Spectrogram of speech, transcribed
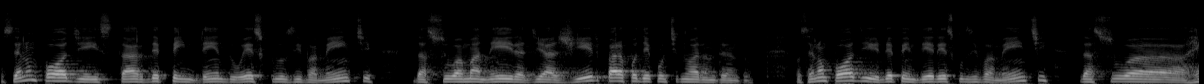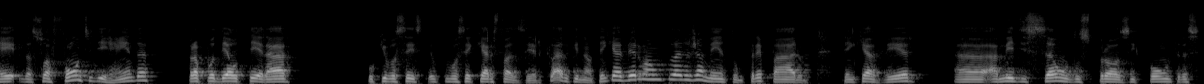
Você não pode estar dependendo exclusivamente da sua maneira de agir para poder continuar andando. Você não pode depender exclusivamente da sua, da sua fonte de renda para poder alterar o que, você, o que você quer fazer. Claro que não. Tem que haver um planejamento, um preparo, tem que haver uh, a medição dos prós e contras,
